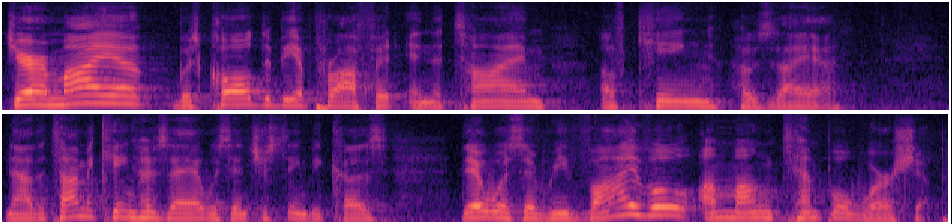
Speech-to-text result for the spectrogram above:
Jeremiah was called to be a prophet in the time of King Hosea. Now, the time of King Hosea was interesting because there was a revival among temple worship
